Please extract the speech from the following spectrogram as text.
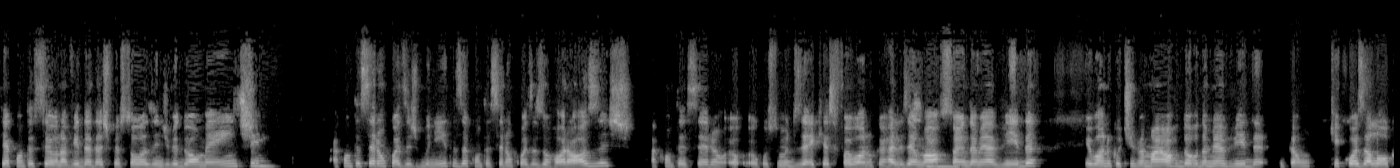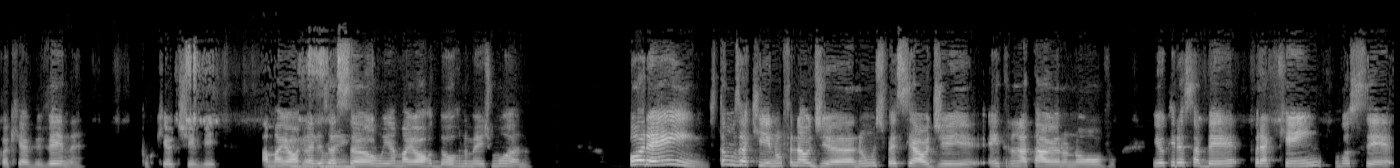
que aconteceu na vida das pessoas individualmente. Sim. Aconteceram coisas bonitas, aconteceram coisas horrorosas, aconteceram. Eu, eu, costumo dizer que esse foi o ano que eu realizei Sim. o maior sonho da minha vida e o ano que eu tive a maior dor da minha vida. Então, que coisa louca que é viver, né? Porque eu tive a maior Exatamente. realização e a maior dor no mesmo ano. Porém, estamos aqui no final de ano, um especial de entre Natal e Ano Novo. E eu queria saber para quem você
